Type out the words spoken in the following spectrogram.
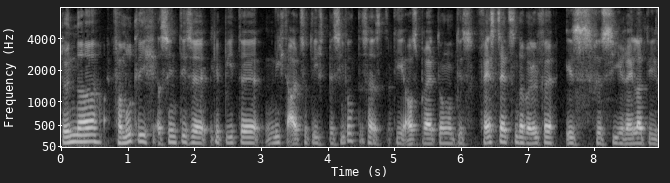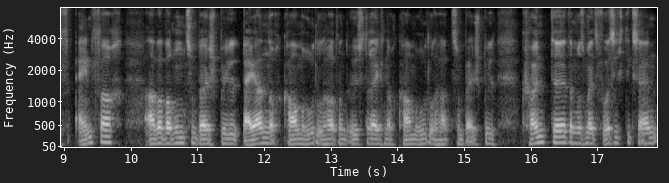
dünner. Vermutlich sind diese Gebiete nicht allzu dicht besiedelt. Das heißt, die Ausbreitung und das Festsetzen der Wölfe ist für sie relativ einfach. Aber warum zum Beispiel Bayern noch kaum Rudel hat und Österreich noch kaum Rudel hat, zum Beispiel, könnte, da muss man jetzt vorsichtig sein,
